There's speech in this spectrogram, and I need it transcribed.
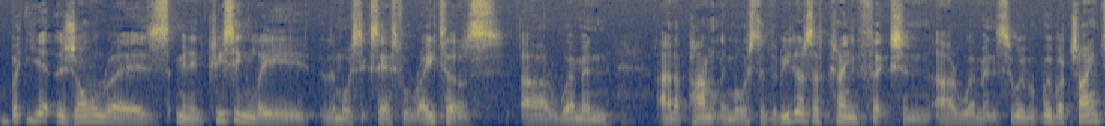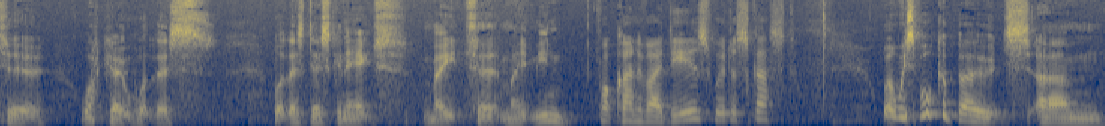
but yet the genre is, I mean, increasingly the most successful writers are women, and apparently most of the readers of crime fiction are women. So we, we were trying to work out what this, what this disconnect might, uh, might mean. What kind of ideas were discussed? Well, we spoke about um,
